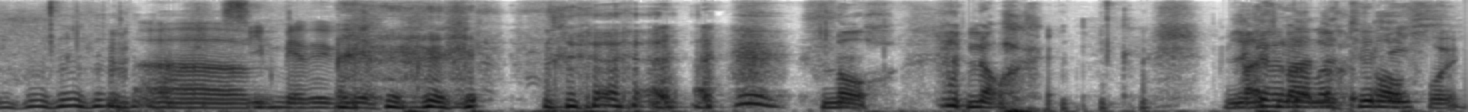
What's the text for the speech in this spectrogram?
ähm, sieben mehr wie wir. noch. noch. Wir was man natürlich, ähm,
